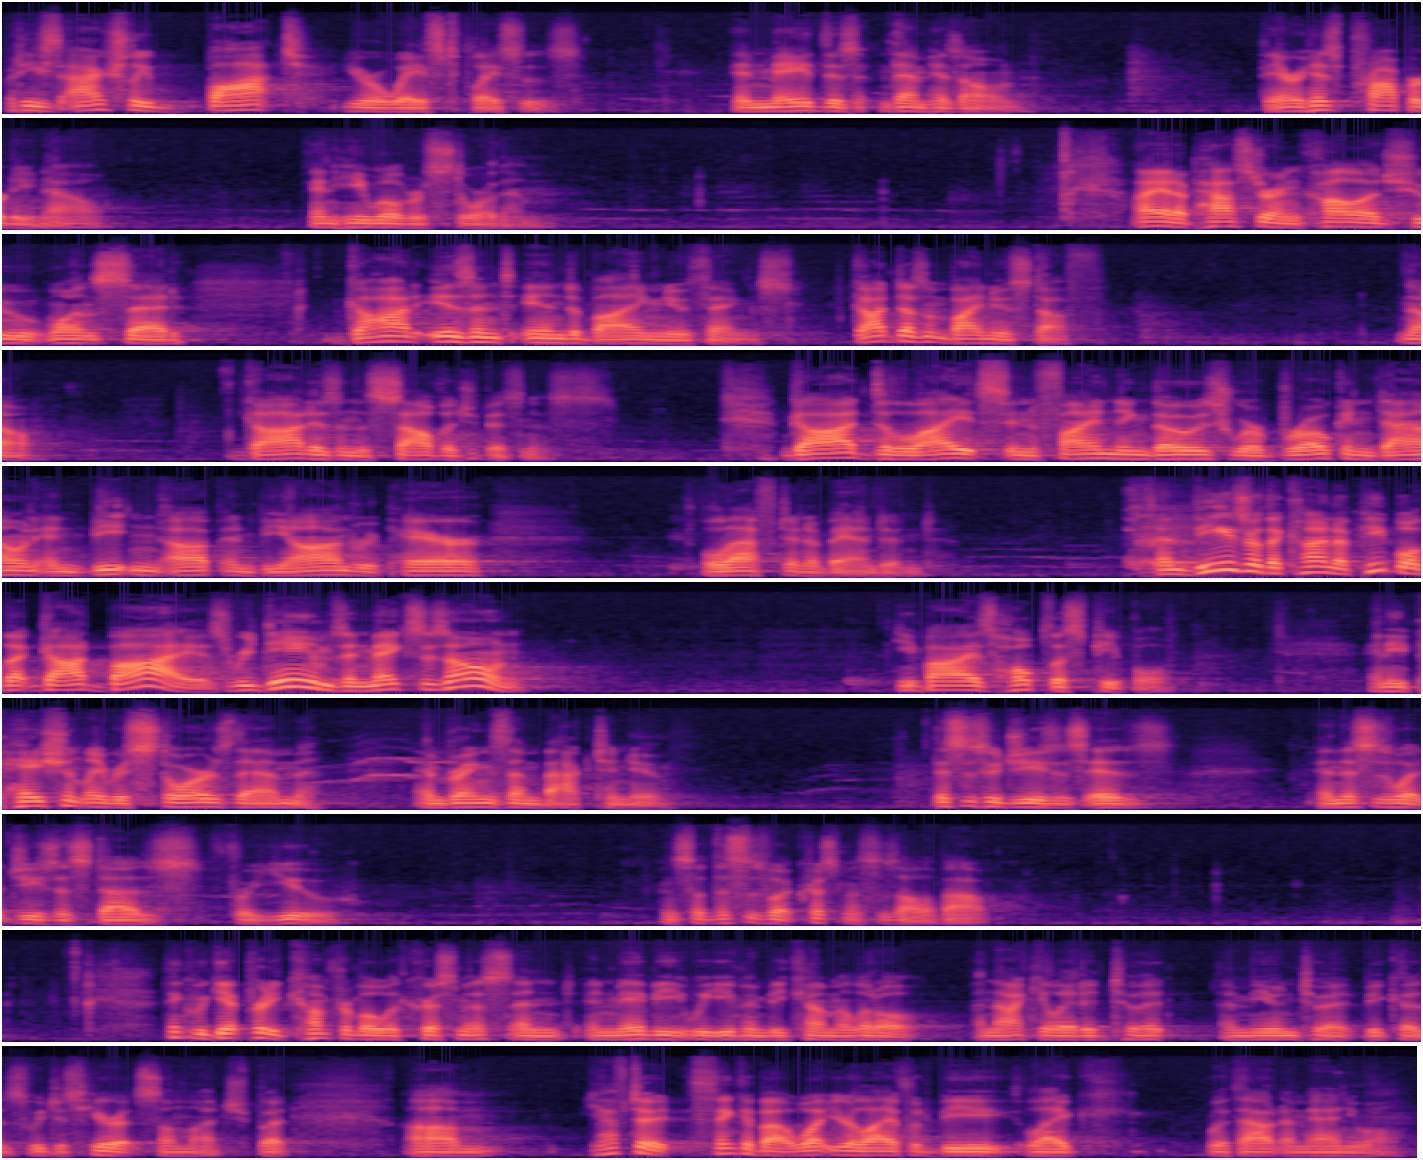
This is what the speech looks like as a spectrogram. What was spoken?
but he's actually bought your waste places and made this, them his own. They are his property now, and he will restore them. I had a pastor in college who once said, God isn't into buying new things. God doesn't buy new stuff. No. God is in the salvage business. God delights in finding those who are broken down and beaten up and beyond repair, left and abandoned. And these are the kind of people that God buys, redeems, and makes his own. He buys hopeless people and he patiently restores them and brings them back to new. This is who Jesus is, and this is what Jesus does for you. And so, this is what Christmas is all about. I think we get pretty comfortable with Christmas, and, and maybe we even become a little inoculated to it, immune to it, because we just hear it so much. But um, you have to think about what your life would be like without Emmanuel.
